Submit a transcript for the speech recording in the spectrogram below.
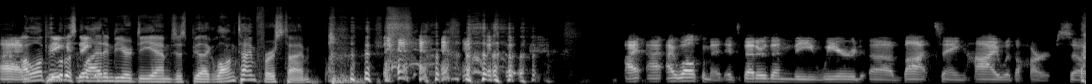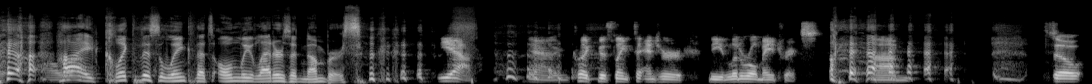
I want people they, to slide into your DM, just be like, long time, first time. I, I, I, welcome it. It's better than the weird uh, bot saying hi with a heart. So, hi, uh, click this link that's only letters and numbers. yeah. Yeah. Click this link to enter the literal matrix. Um, so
